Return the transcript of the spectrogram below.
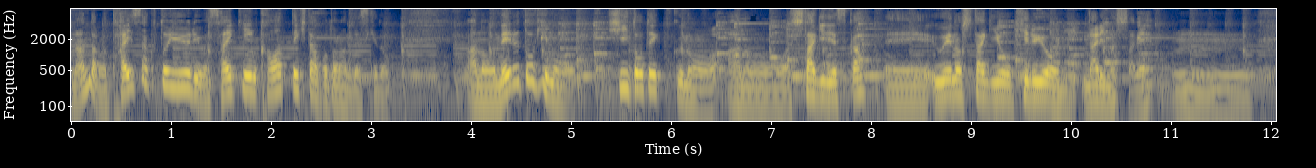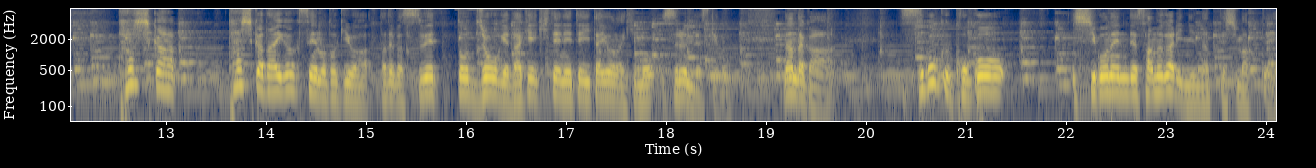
なんだろう、対策というよりは最近変わってきたことなんですけど、あの、寝る時もヒートテックの、あの、下着ですか、えー上の下着を着るようになりましたね。うん。確か、確か大学生の時は、例えばスウェット上下だけ着て寝ていたような気もするんですけど、なんだか、すごくここ4、5年で寒がりになってしまって、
